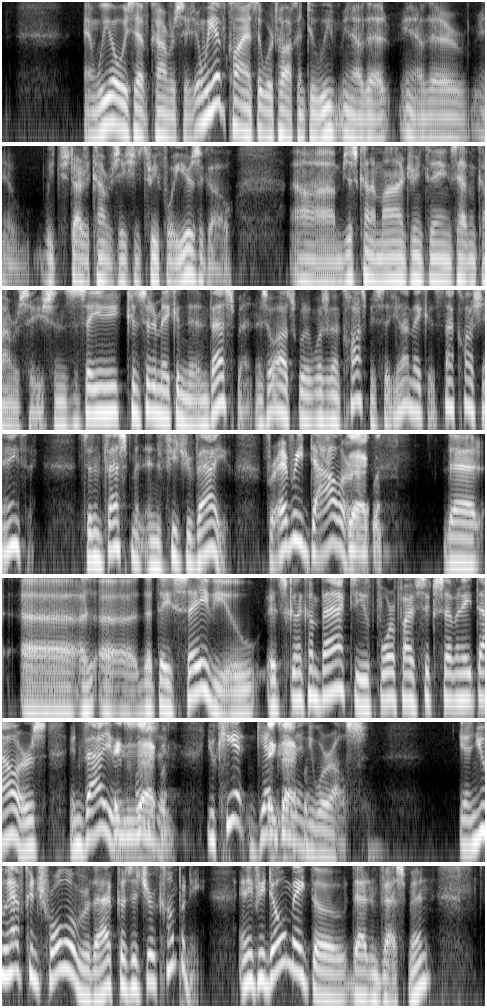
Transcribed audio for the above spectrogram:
And we always have conversations. And we have clients that we're talking to. We, you know, that you know that are, you know, we started conversations three, four years ago, um, just kind of monitoring things, having conversations, and say you consider making the investment. And so, well, what's it going to cost me? I said, you're not making. It's not costing you anything. It's an investment in the future value. For every dollar exactly. that uh, uh, uh, that they save you, it's going to come back to you four, five, six, seven, eight dollars in value. Exactly. You can't get exactly. that anywhere else, and you have control over that because it's your company. And if you don't make the that investment,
